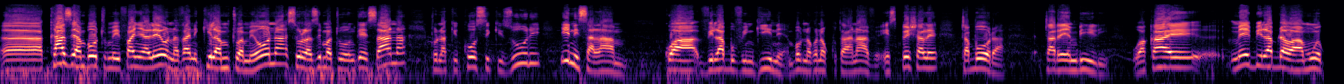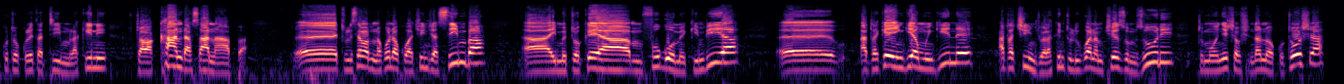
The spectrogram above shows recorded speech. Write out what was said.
uh, kazi ambayo tumeifanya leo nadhani kila mtu ameona, sio lazima tuongee sana. Tuna kikosi kizuri, hii ni salamu kwa vilabu vingine ambavyo tunakwenda kukutana navyo especially Tabora tarehe mbili, wakae maybe labda waamue kuto kuleta timu, lakini tutawakanda sana hapa. E, tulisema tunakwenda kuwachinja Simba. Uh, imetokea mfugo umekimbia. E, atakayeingia mwingine atachinjwa, lakini tulikuwa na mchezo mzuri, tumeonyesha ushindani wa kutosha.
